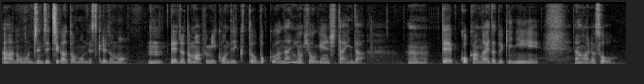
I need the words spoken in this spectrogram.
あの全然違うと思うんですけれども、うん、でちょっとまあ踏み込んでいくと僕は何を表現したいんだ、うん、ってこう考えた時になんかねそう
